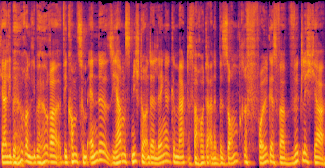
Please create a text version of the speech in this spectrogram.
Ja, liebe Hörer und liebe Hörer, wir kommen zum Ende. Sie haben es nicht nur an der Länge gemerkt, es war heute eine besondere Folge. Es war wirklich ja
